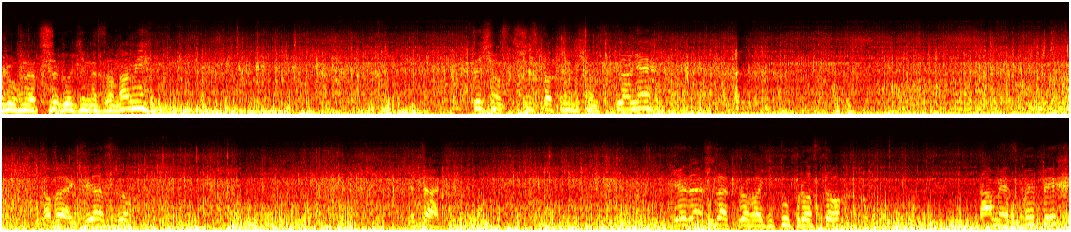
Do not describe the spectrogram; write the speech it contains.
Równe 3 godziny za nami. 1350 w pionie. Kawałek zjazdu. I tak. Jeden szlak prowadzi tu prosto. Tam jest wypych.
